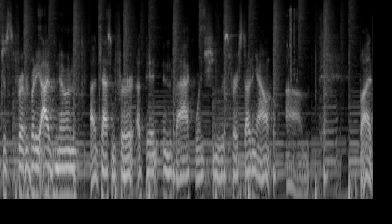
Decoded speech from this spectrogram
just for everybody I've known uh, Jasmine for a bit in the back when she was first starting out. Um, but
